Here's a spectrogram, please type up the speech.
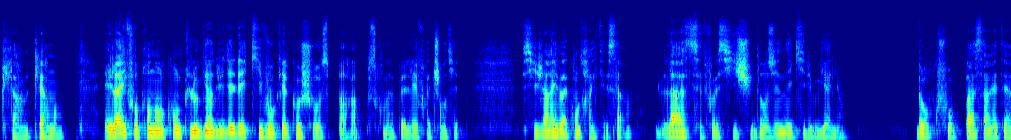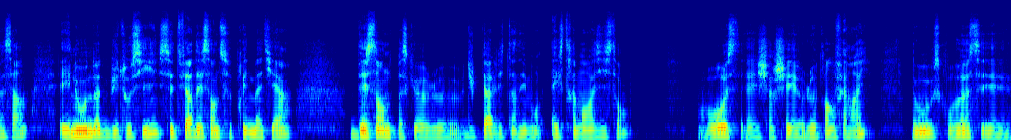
clairement. Et là, il faut prendre en compte le gain du délai qui vaut quelque chose par ce qu'on appelle les frais de chantier. Si j'arrive à contracter ça, là, cette fois-ci, je suis dans un équilibre gagnant. Donc, il faut pas s'arrêter à ça. Et nous, notre but aussi, c'est de faire descendre ce prix de matière. Descendre parce que le ductal est un élément extrêmement résistant. En gros, c'est chercher le pain en ferraille. Nous, ce qu'on veut, c'est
